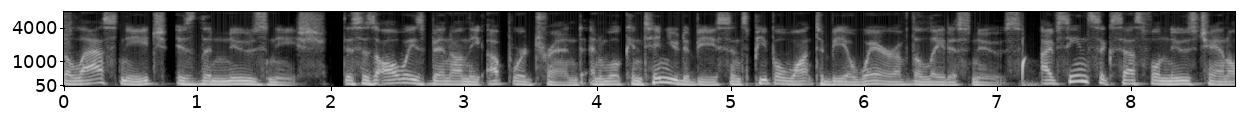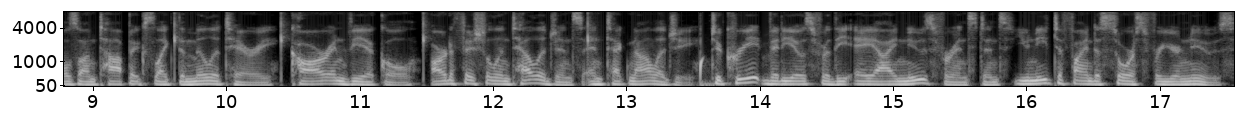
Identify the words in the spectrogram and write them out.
The last niche is the news niche. This has always been on the upward trend and will continue to be since people want to be aware of the latest news. I've seen successful news channels on topics like the military, car and vehicle, artificial intelligence, and technology. To create videos for the AI news, for instance, you need to find a source for your news.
